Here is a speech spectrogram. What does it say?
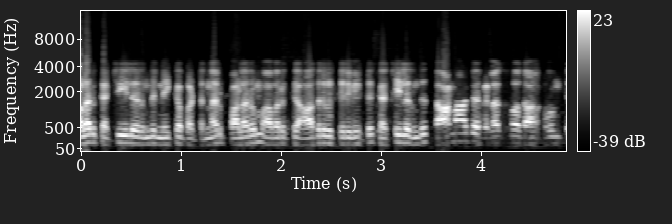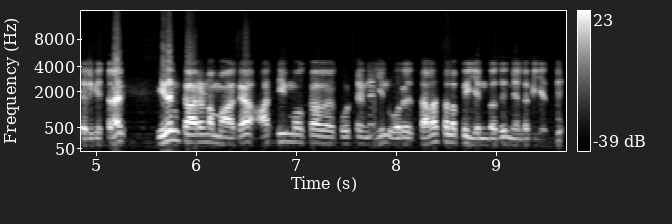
பலர் கட்சியிலிருந்து நீக்கப்பட்டனர். பலரும் அவருக்கு ஆதரவு தெரிவித்து கட்சியிலிருந்து தானாக விலகுவதாகவும் தெரிவித்தனர். இதன் காரணமாக அதிமுக கூட்டணியில் ஒரு சலசலப்பு என்பது நிலவியது.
